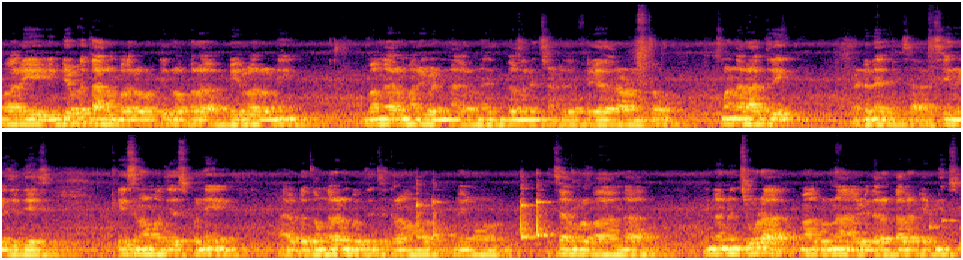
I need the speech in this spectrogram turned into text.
వారి ఇంటి యొక్క తాళం పగలగొట్టి లోపల బీరువాలోని బంగారం మరియు వెండి నగరాన్ని దొంగలించినట్టుగా ఫిర్యాదు రావడంతో మొన్న రాత్రి వెంటనే సీన్ విజిట్ చేసి కేసు నమోదు చేసుకుని ఆ యొక్క దొంగలను గుర్తించే క్రమంలో మేము విచారణలో భాగంగా నిన్న నుంచి కూడా మాకున్న వివిధ రకాల టెక్నిక్స్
